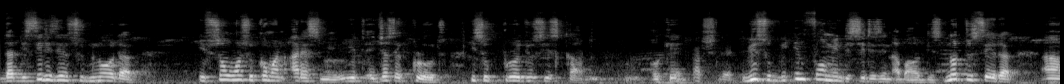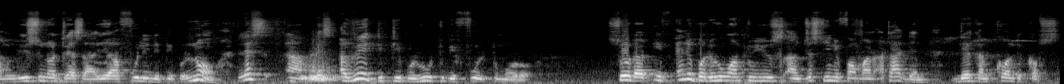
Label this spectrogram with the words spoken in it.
That the citizen should know that if someone should come and arrest me with just a clothes, he should produce his card. Okay? Absolutely. We should be informing the citizen about this, not to say that um, you should not dress, uh, you are fooling the people. No, let's um, let's awake the people who to be fooled tomorrow, so that if anybody who want to use um, just uniform and attack them, they can call the cops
